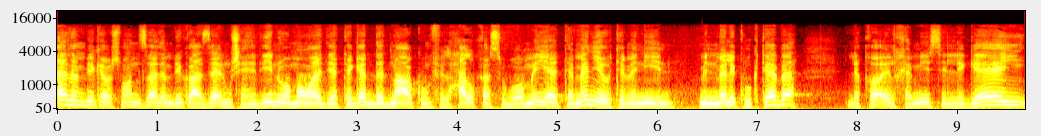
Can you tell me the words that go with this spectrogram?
أهلا بك يا باشمهندس أهلا بكم أعزائي المشاهدين وموعد يتجدد معكم في الحلقة 788 من ملك وكتابه لقاء الخميس اللي جاي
